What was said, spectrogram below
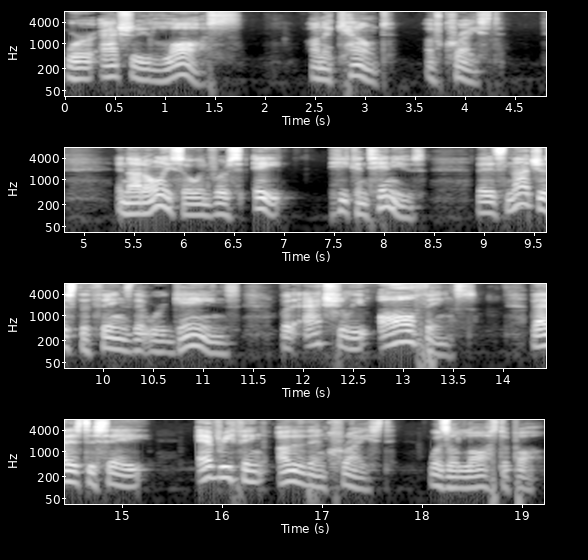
were actually loss on account of Christ. And not only so, in verse 8, he continues that it's not just the things that were gains, but actually all things. That is to say, everything other than Christ was a loss to Paul.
